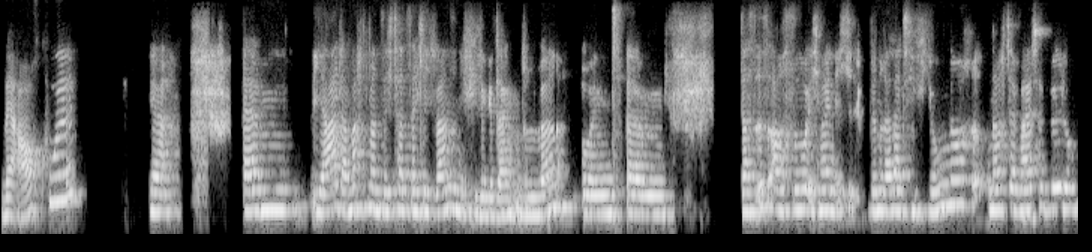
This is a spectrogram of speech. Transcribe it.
wäre auch cool? Ja, ähm, ja, da macht man sich tatsächlich wahnsinnig viele Gedanken drüber. Und ähm, das ist auch so, ich meine, ich bin relativ jung noch. Nach der Weiterbildung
